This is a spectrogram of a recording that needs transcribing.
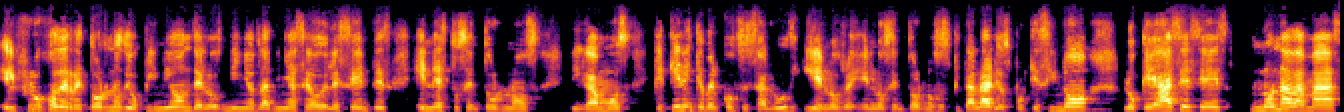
el flujo de retorno de opinión de los niños, las niñas y adolescentes en estos entornos, digamos, que tienen que ver con su salud y en los, en los entornos hospitalarios, porque si no, lo que haces es no nada más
